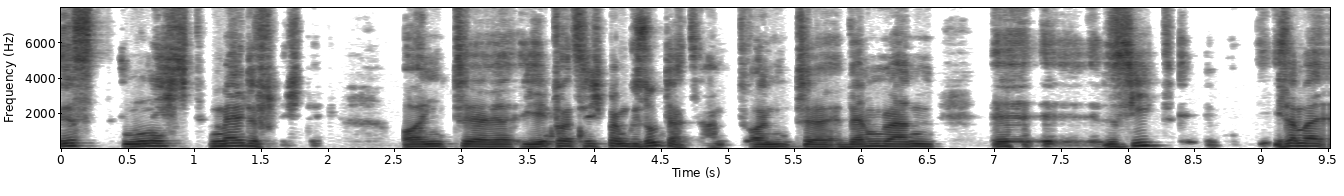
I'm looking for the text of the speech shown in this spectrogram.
ist nicht meldepflichtig. Und äh, jedenfalls nicht beim Gesundheitsamt. Und äh, wenn man äh, äh sieht, ich sag mal,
